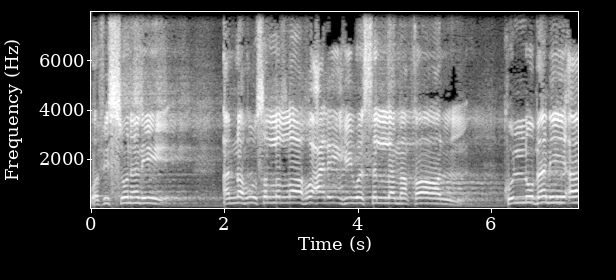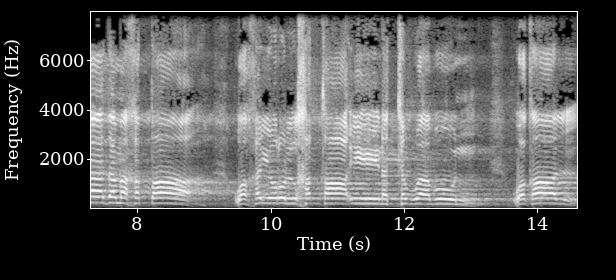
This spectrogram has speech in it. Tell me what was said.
وفي السنن أنه صلى الله عليه وسلم قال كل بني آدم خطاء وخير الخطائين التوابون. وقال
